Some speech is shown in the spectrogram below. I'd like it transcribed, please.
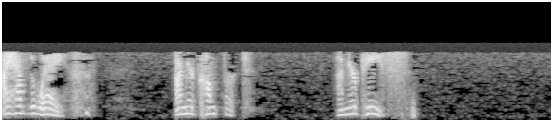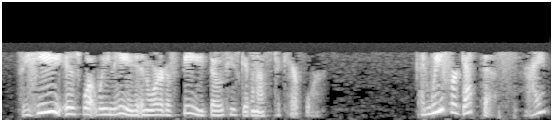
I have the way. I'm your comfort. I'm your peace. See, He is what we need in order to feed those He's given us to care for. And we forget this, right?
